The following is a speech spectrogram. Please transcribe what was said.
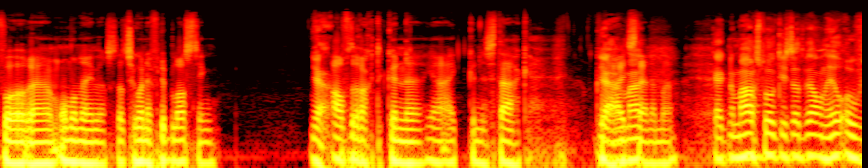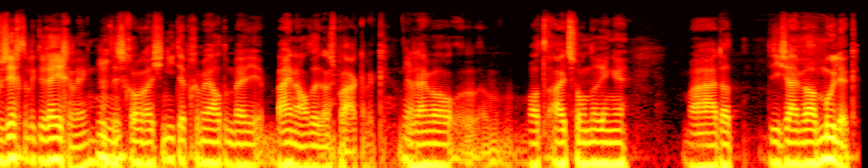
voor eh, ondernemers. Dat ze gewoon even de belastingafdrachten Ja, kunnen, ja, kunnen staken. Kunnen Ja, uitstellen, maar, kijk, normaal gesproken is dat wel een heel overzichtelijke regeling. Dat Mhm. is gewoon, als je niet hebt gemeld, dan ben je bijna altijd aansprakelijk. Ja. Er zijn wel eh, wat uitzonderingen, maar dat, die zijn wel moeilijk.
